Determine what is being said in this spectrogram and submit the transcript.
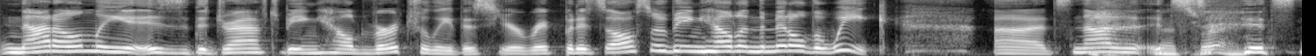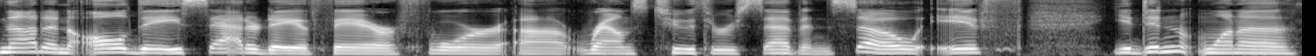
not only is the draft being held virtually this year, Rick, but it's also being held in the middle of the week. Uh, it's not it's right. it's not an all day Saturday affair for uh, rounds two through seven. So if you didn't want to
